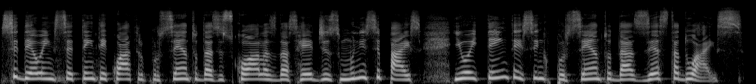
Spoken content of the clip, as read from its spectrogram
se deu em 74% das escolas das redes municipais e 85% das estaduais.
